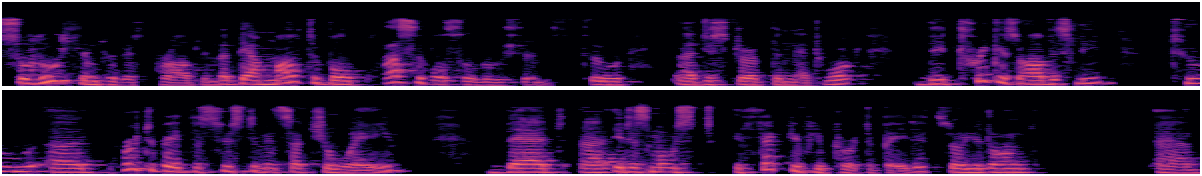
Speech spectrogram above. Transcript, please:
solution to this problem, but there are multiple possible solutions to uh, disturb the network. The trick is obviously to uh, perturbate the system in such a way that uh, it is most effectively perturbated, so you don't um,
